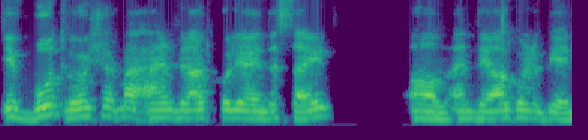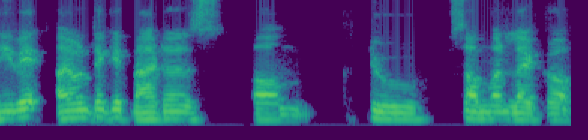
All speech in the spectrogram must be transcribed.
if both Rohit Sharma and Virat Kohli are in the side, um, and they are going to be anyway, I don't think it matters um to someone like uh,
